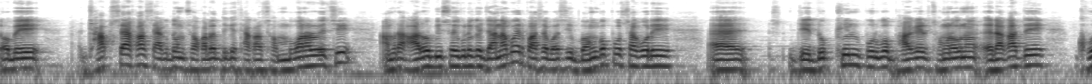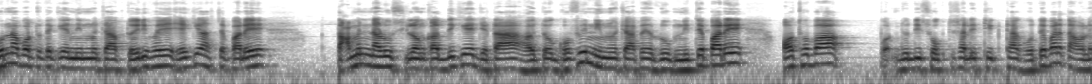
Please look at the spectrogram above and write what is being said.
তবে ঝাপসা আকাশ একদম সকালের দিকে থাকার সম্ভাবনা রয়েছে। আমরা আরও বিষয়গুলোকে জানাব। এর পাশাপাশি বঙ্গোপসাগরে যে দক্ষিণ পূর্ব ভাগের সংলগ্ন এলাকাতে ঘূর্ণাবর্ত থেকে নিম্নচাপ তৈরি হয়ে এগিয়ে আসতে পারে তামিলনাড়ু, শ্রীলঙ্কার দিকে, যেটা হয়তো গভীর নিম্নচাপের রূপ নিতে পারে, অথবা যদি শক্তিশালী ঠিকঠাক হতে পারে, তাহলে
